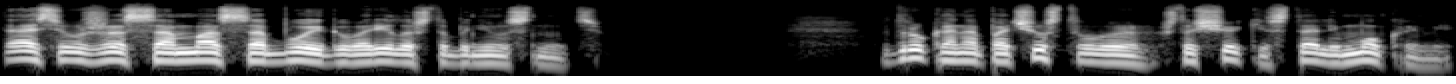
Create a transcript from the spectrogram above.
Тася уже сама с собой говорила, чтобы не уснуть. Вдруг она почувствовала, что щеки стали мокрыми,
